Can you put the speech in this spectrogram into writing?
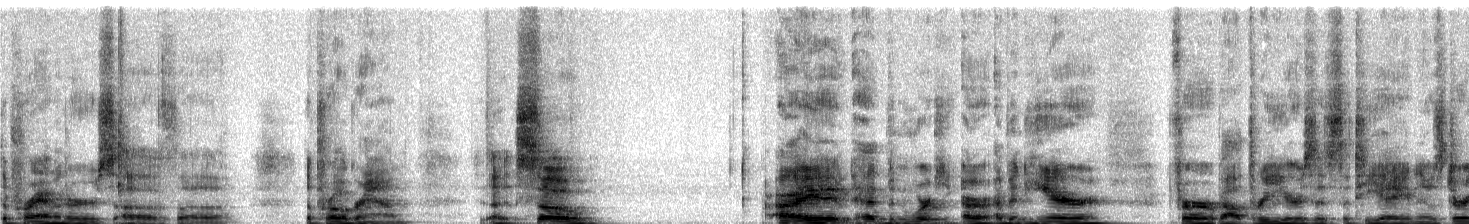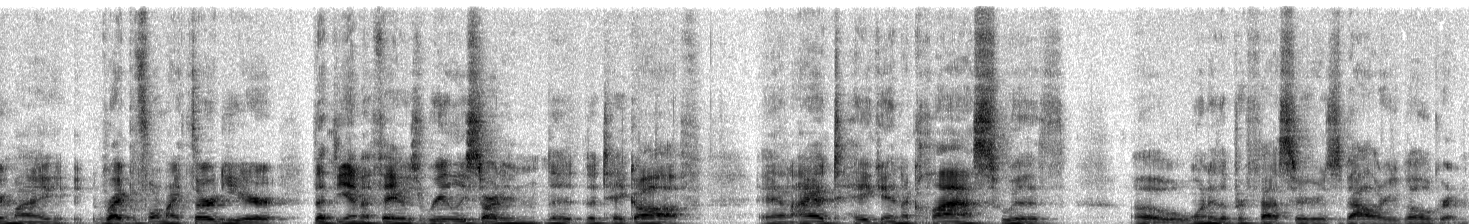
the parameters of uh, the program. Uh, so i had been working or i've been here for about three years as the ta and it was during my right before my third year that the mfa was really starting to, to take off and i had taken a class with uh, one of the professors, Valerie Vogrin.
